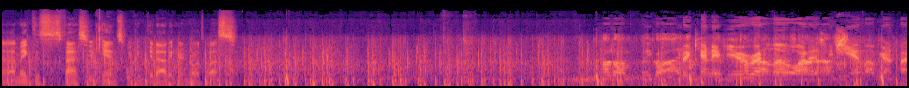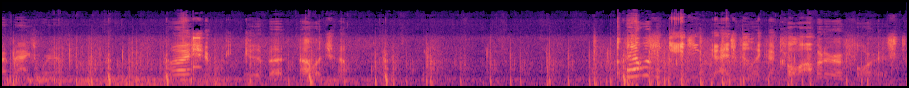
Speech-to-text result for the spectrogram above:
Uh, make this as fast as you can so we can get out of here northwest. hold on, we got Hey, Ken, if you run low on SCBM, I've got five mags for you. I should be good, but I'll let you know. What the hell was engaging you guys for like a kilometer of forest?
